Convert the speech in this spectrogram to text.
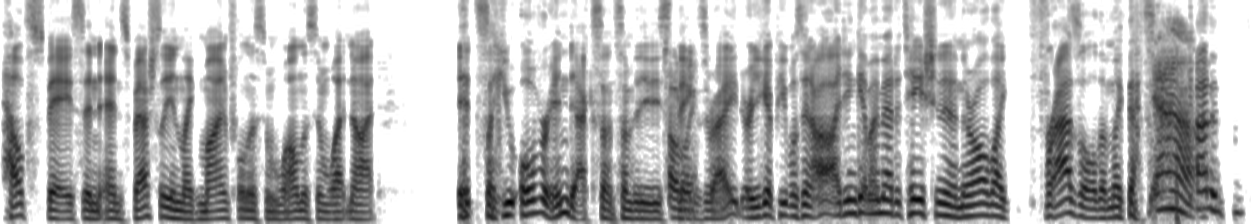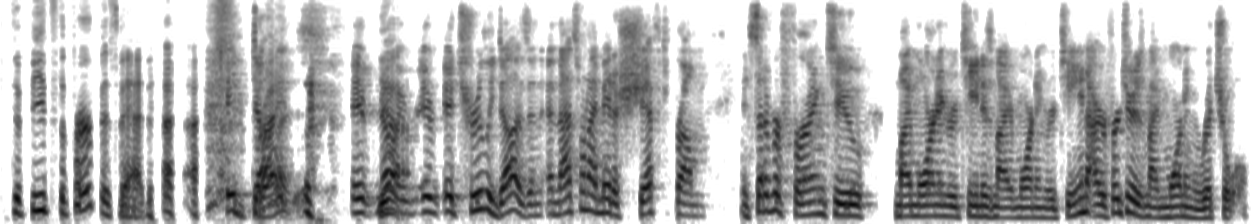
health space and and especially in like mindfulness and wellness and whatnot it's like you over index on some of these totally. things, right? Or you get people saying, Oh, I didn't get my meditation in, and they're all like frazzled. I'm like, that's yeah. kind of defeats the purpose, man. it does. Right? It, no, yeah. it, it, it, truly does. And, and that's when I made a shift from instead of referring to my morning routine as my morning routine, I refer to it as my morning ritual.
